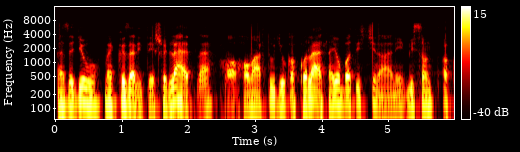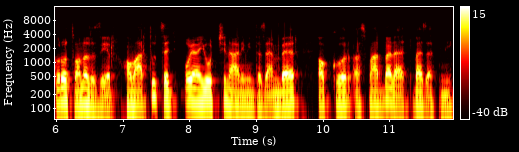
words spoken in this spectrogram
ez egy jó megközelítés, hogy lehetne, ha, ha már tudjuk, akkor lehetne jobbat is csinálni, viszont akkor ott van az az érv, ha már tudsz egy olyan jót csinálni, mint az ember, akkor azt már be lehet vezetni.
